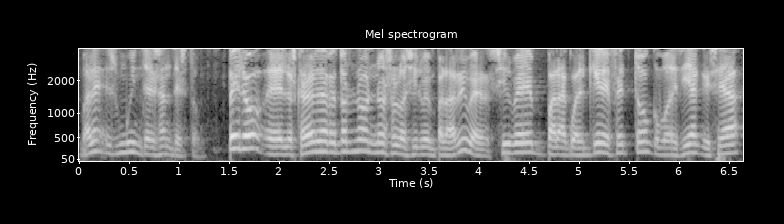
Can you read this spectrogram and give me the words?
¿vale? Es muy interesante esto. Pero eh, los canales de retorno no solo sirven para River, sirven para cualquier efecto, como decía, que sea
